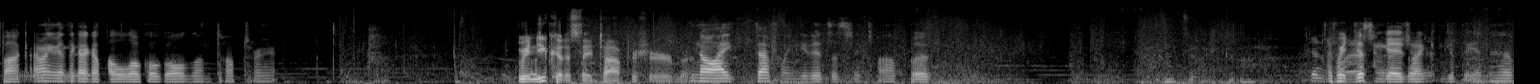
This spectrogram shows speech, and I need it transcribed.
Fuck. I don't even think I got the local gold on top turret. I mean, you could have stayed top for sure, but No, I definitely needed to stay top, but if we disengage, I can get the into him.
